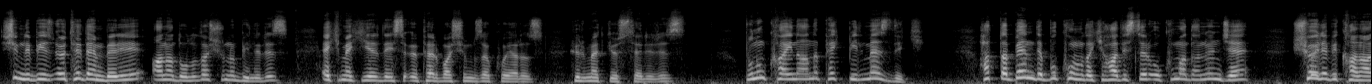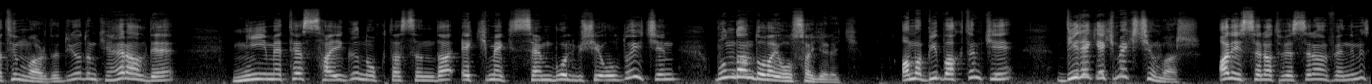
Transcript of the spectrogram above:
Şimdi biz öteden beri Anadolu'da şunu biliriz. Ekmek yerdeyse öper başımıza koyarız, hürmet gösteririz. Bunun kaynağını pek bilmezdik. Hatta ben de bu konudaki hadisleri okumadan önce şöyle bir kanaatim vardı. Diyordum ki herhalde nimete saygı noktasında ekmek sembol bir şey olduğu için bundan dolayı olsa gerek. Ama bir baktım ki direkt ekmek için var. Aleyhissalatü vesselam Efendimiz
